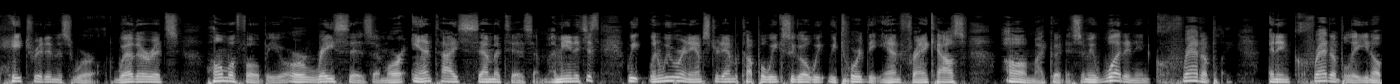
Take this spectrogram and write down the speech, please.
hatred in this world, whether it's homophobia or racism or anti-Semitism. I mean, it's just we when we were in Amsterdam a couple weeks ago, we, we toured the Anne Frank house. Oh my goodness! I mean, what an incredibly an incredibly you know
